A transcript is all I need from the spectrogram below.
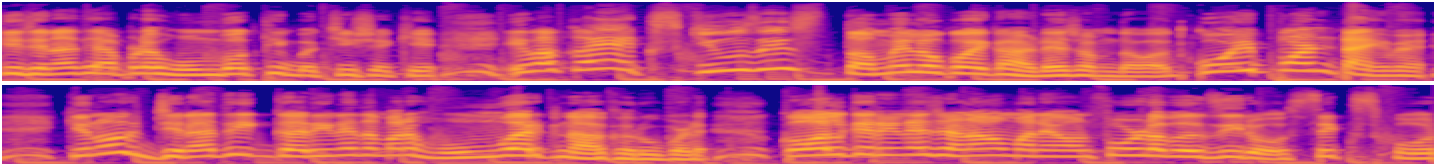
કે જેનાથી આપણે હોમવર્કથી બચી શકીએ. એવા કયા એક્સક્યુઝિસ તમે લોકોએ કાઢે છે અમદાવાદ? કોઈ પણ ટાઈમે કે નો જેનાથી કરીને તમારે હોમવર્ક ના કરવું પડે. કોલ કરીને જણાવો મને on four double zero six four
